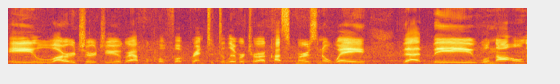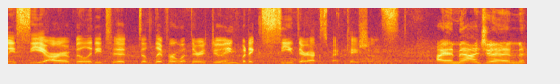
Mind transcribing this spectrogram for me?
a larger geographical footprint to deliver to our customers in a way that they will not only see our ability to deliver what they're doing, but exceed their expectations. I imagine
